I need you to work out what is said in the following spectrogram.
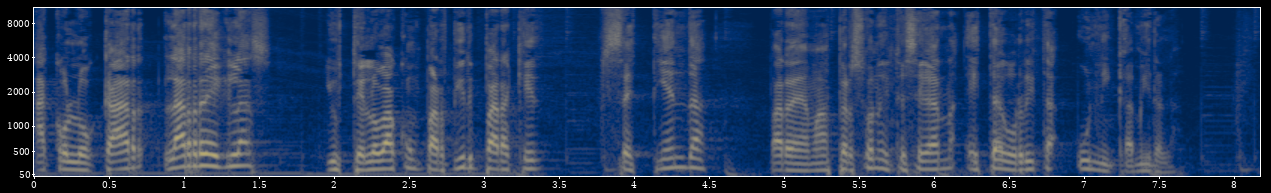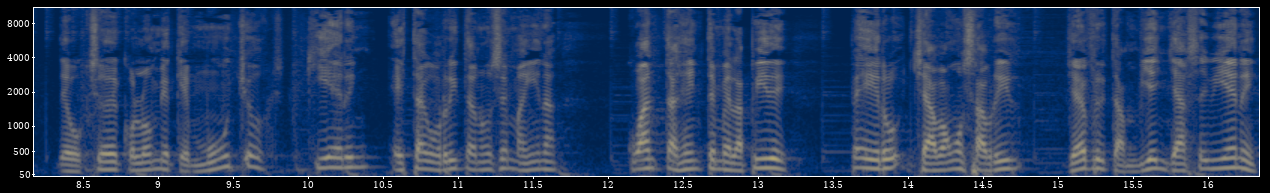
a colocar las reglas y usted lo va a compartir para que se extienda para demás personas y usted se gana esta gorrita única, mírala, de boxeo de Colombia, que muchos quieren esta gorrita, no se imagina cuánta gente me la pide, pero ya vamos a abrir, Jeffrey también, ya se viene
